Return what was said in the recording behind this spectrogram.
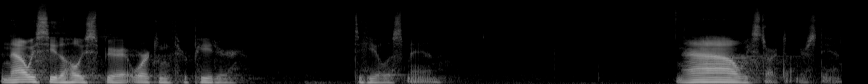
And now we see the Holy Spirit working through Peter to heal this man. Now we start to understand.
